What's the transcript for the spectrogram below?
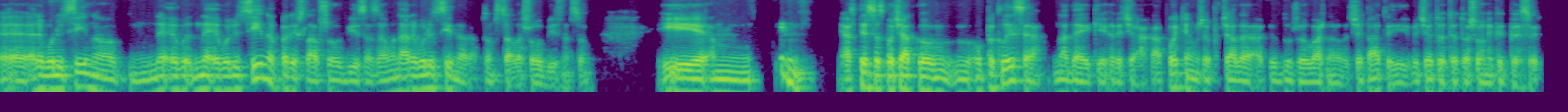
е, революційно, не еволюційно перейшла в шоу-бізнес, а вона революційно раптом стала шоу-бізнесом. І артисти спочатку опеклися на деяких речах, а потім вже почали дуже уважно читати і вичитувати те, що вони підписують.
